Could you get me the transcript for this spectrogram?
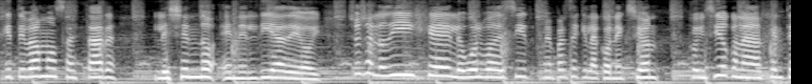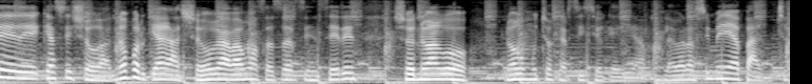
que te vamos a estar leyendo en el día de hoy. Yo ya lo dije, lo vuelvo a decir, me parece que la conexión, coincido con la gente de, que hace yoga, no porque haga yoga, vamos a ser sinceros, yo no hago, no hago mucho ejercicio que digamos, la verdad soy media pancha.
